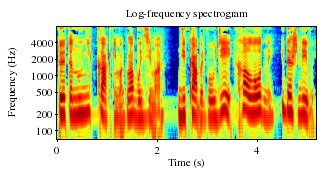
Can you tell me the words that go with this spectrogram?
то это ну никак не могла быть зима. Декабрь в Иудее холодный и дождливый.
